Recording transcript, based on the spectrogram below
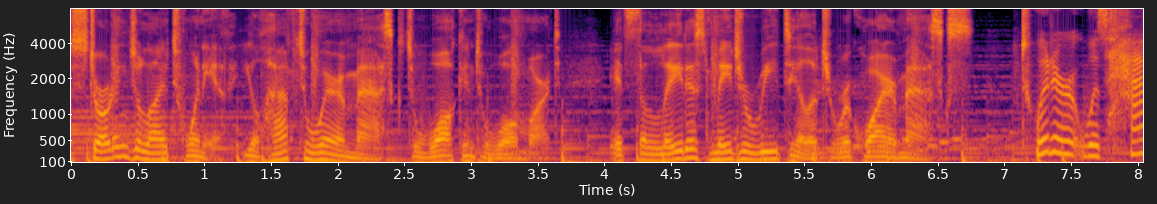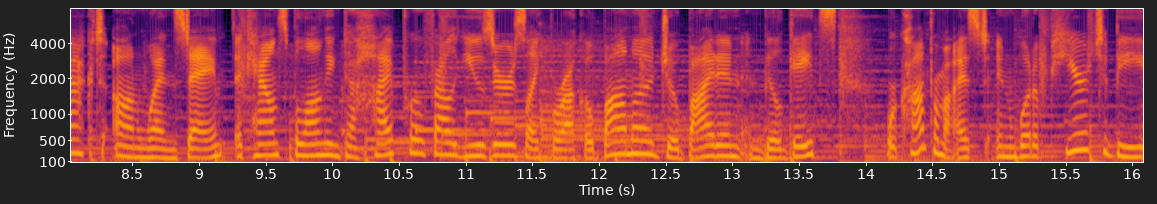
Starting July 20th, you'll have to wear a mask to walk into Walmart. It's the latest major retailer to require masks. Twitter was hacked on Wednesday. Accounts belonging to high profile users like Barack Obama, Joe Biden, and Bill Gates were compromised in what appeared to be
